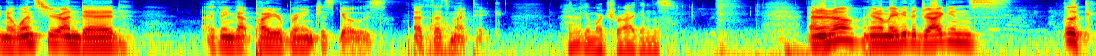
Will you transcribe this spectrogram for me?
You know, once you're undead, I think that part of your brain just goes. That's yeah. that's my take. How do we get more dragons? I don't know. You know, maybe the dragons. Look,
